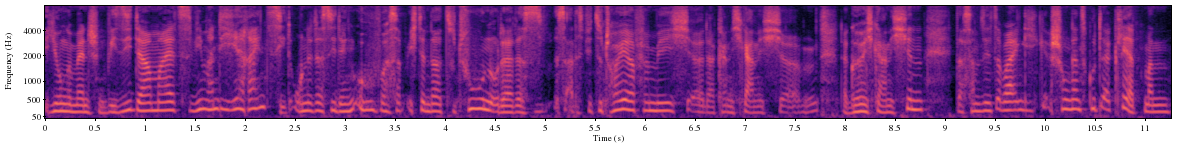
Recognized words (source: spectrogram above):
junge Menschen wie Sie damals, wie man die hier reinzieht, ohne dass sie denken, oh, was habe ich denn da zu tun oder das ist alles viel zu teuer für mich, äh, da kann ich gar nicht, ähm, da gehöre ich gar nicht hin. Das haben Sie jetzt aber eigentlich schon ganz gut erklärt. Man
